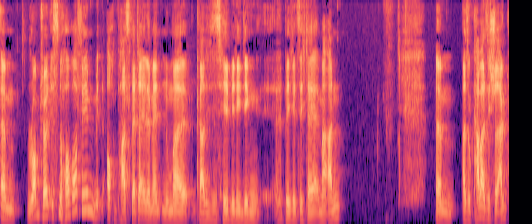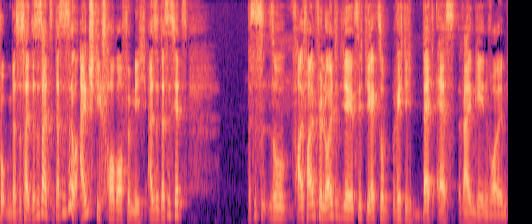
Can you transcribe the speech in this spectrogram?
ähm, Wrong Turn ist ein Horrorfilm mit auch ein paar Splatter-Elementen. Nun mal, gerade dieses Hillbilly-Ding äh, bildet sich da ja immer an. Ähm, also kann man sich schon angucken. Das ist halt, das ist halt, das ist so Einstiegshorror für mich. Also das ist jetzt, das ist so vor, allem für Leute, die ja jetzt nicht direkt so richtig Badass reingehen wollen.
